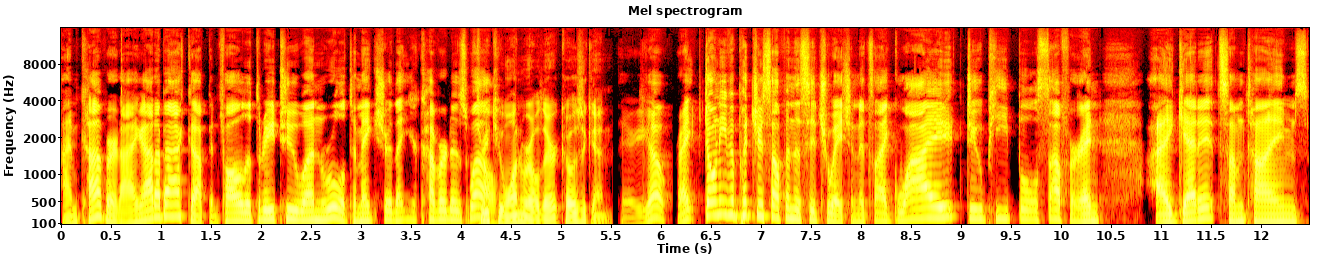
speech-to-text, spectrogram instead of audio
I'm covered. I got a backup and follow the 321 rule to make sure that you're covered as well. Three, two, one rule. There it goes again. There you go. Right? Don't even put yourself in the situation. It's like, why do people suffer? And I get it. Sometimes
